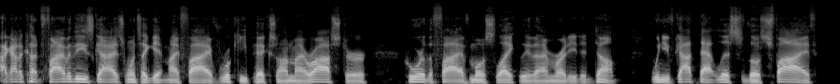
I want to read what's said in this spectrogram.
I got to cut five of these guys once I get my five rookie picks on my roster. Who are the five most likely that I'm ready to dump? When you've got that list of those five,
